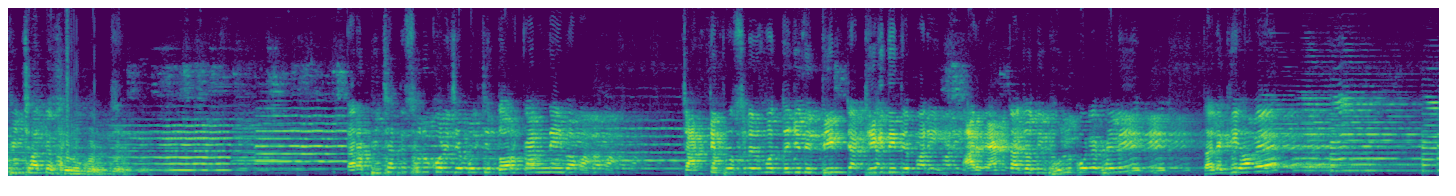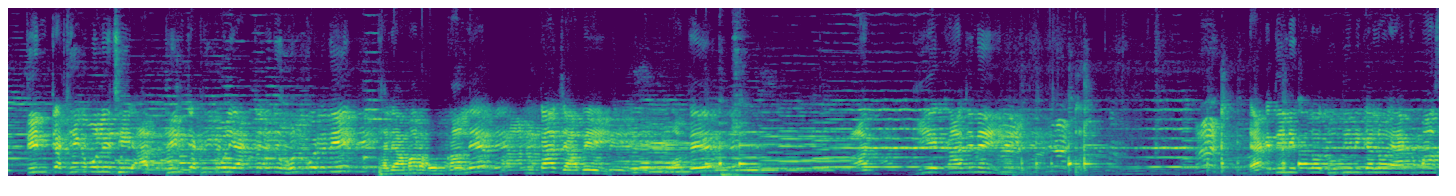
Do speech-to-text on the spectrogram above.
পিছাতে শুরু করেছে। তারা পিছাতে শুরু করেছে বলছে, দরকার নেই বাবা। চারটি প্রশ্নের মধ্যে যদি তিনটা ঠিক দিতে পারি, আর একটা যদি ভুল করে ফেলি, তাহলে কি হবে? তিনটা ঠিক বলেছি, আর তিনটা ঠিক বলি একটা যদি ভুল করে দিই, তাহলে আমার অকালে প্রাণটা যাবে। আর গিয়ে কাজ নেই। একদিন গেল, দুদিন গেল, এক মাস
